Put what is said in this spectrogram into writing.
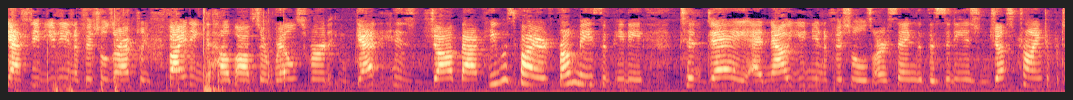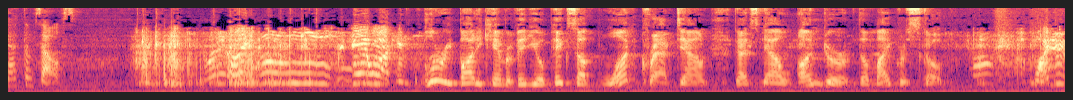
Yeah, Steve, union officials are actually fighting to help Officer Brailsford get his job back. He was fired from Mesa PD today, and now union officials are saying that the city is just trying to protect themselves. You're. Blurry body camera video picks up one crackdown that's now under the microscope. Why you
